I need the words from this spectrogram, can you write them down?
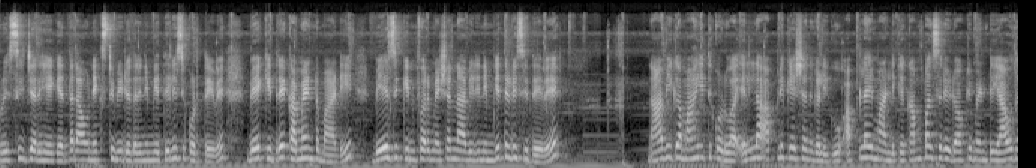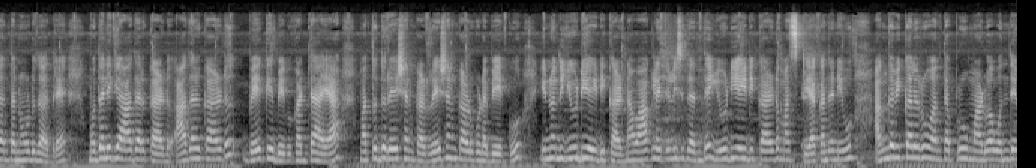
ಪ್ರೊಸೀಜರ್ ಹೇಗೆ ಅಂತ ನಾವು ನೆಕ್ಸ್ಟ್ ವಿಡಿಯೋದಲ್ಲಿ ನಿಮಗೆ ತಿಳಿಸಿಕೊಡ್ತೇವೆ. ಬೇಕಿದ್ದರೆ ಕಮೆಂಟ್ ಮಾಡಿ. ಬೇಸಿಕ್ ಇನ್ಫಾರ್ಮೇಷನ್ ನಾವಿಲ್ಲಿ ನಿಮಗೆ ತಿಳಿಸಿದ್ದೇವೆ. ನಾವೀಗ ಮಾಹಿತಿ ಕೊಡುವ ಎಲ್ಲ ಅಪ್ಲಿಕೇಶನ್ಗಳಿಗೂ ಅಪ್ಲೈ ಮಾಡಲಿಕ್ಕೆ ಕಂಪಲ್ಸರಿ ಡಾಕ್ಯುಮೆಂಟ್ ಯಾವುದಂತ ನೋಡೋದಾದರೆ ಮೊದಲಿಗೆ ಆಧಾರ್ ಕಾರ್ಡ್. ಆಧಾರ್ ಕಾರ್ಡ್ ಬೇಕೇ ಬೇಕು, ಕಡ್ಡಾಯ. ಮತ್ತೊಂದು ರೇಷನ್ ಕಾರ್ಡ್. ರೇಷನ್ ಕಾರ್ಡ್ ಕೂಡ ಬೇಕು. ಇನ್ನೊಂದು U D I D card. ನಾವು ಆಗಲೇ ತಿಳಿಸಿದಂತೆ U D I D card must ಯಾಕಂದರೆ ನೀವು ಅಂಗವಿಕಲರು ಅಂತ ಪ್ರೂವ್ ಮಾಡುವ ಒಂದೇ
